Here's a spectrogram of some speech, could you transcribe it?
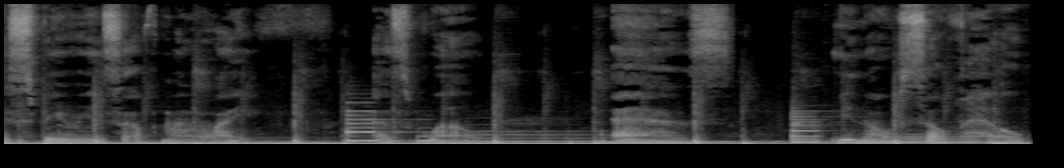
experience of my life as well as, you know, self help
